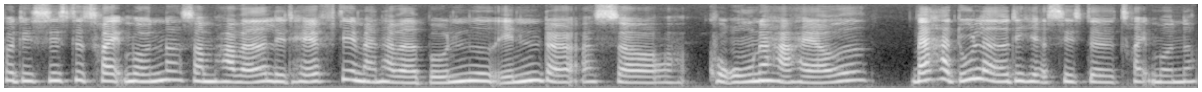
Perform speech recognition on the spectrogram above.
på de sidste tre måneder, som har været lidt hæftig. Man har været bundet indendørs, så corona har hervet. Hvad har du lavet de her sidste tre måneder?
